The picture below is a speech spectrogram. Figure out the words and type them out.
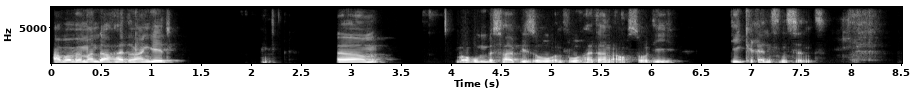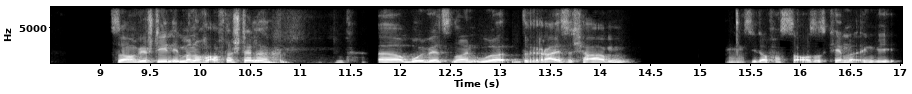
aber wenn man da halt rangeht, ähm, warum, weshalb, wieso und wo halt dann auch so die, die Grenzen sind. So, wir stehen immer noch auf der Stelle, äh, obwohl wir jetzt 9.30 Uhr haben. Sieht auch fast so aus, als käme da irgendwie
